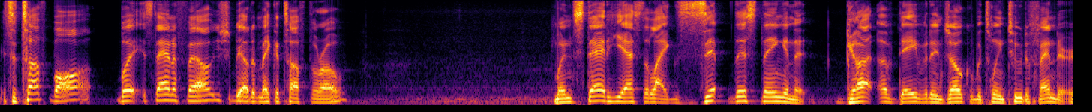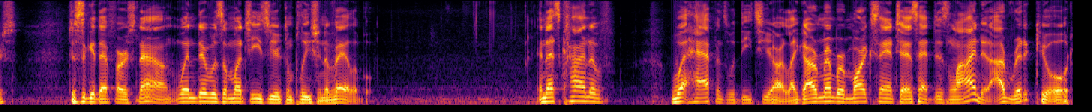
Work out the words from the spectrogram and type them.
It's a tough ball, but it's the NFL. You should be able to make a tough throw. But instead, he has to like zip this thing in the gut of David Njoku between two defenders just to get that first down when there was a much easier completion available. And that's kind of what happens with DTR. Like I remember Mark Sanchez had this line that I ridiculed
